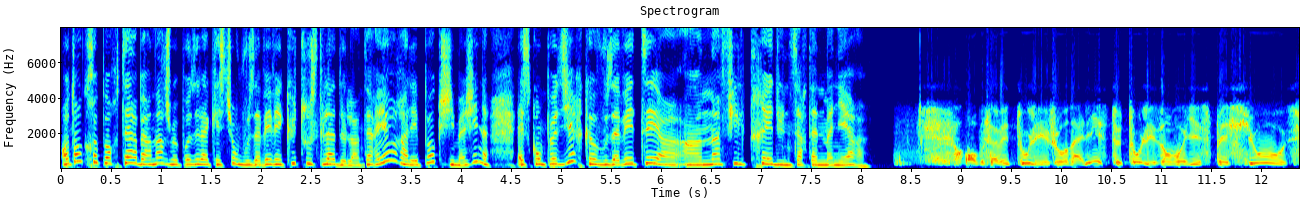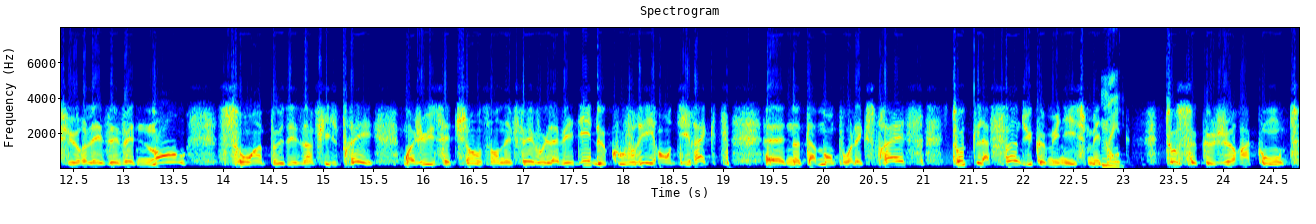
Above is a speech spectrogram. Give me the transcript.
En tant que reporter, Bernard, je me posais la question, vous avez vécu tout cela de l'intérieur à l'époque, j'imagine. Est-ce qu'on peut dire que vous avez été un, un infiltré d'une certaine manière? Oh, vous savez, tous les journalistes, tous les envoyés spéciaux sur les événements sont un peu des infiltrés. Moi, j'ai eu cette chance, en effet, vous l'avez dit, de couvrir en direct, euh, notamment pour l'Express, toute la fin du communisme. Et Oui. donc, tout ce que je raconte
